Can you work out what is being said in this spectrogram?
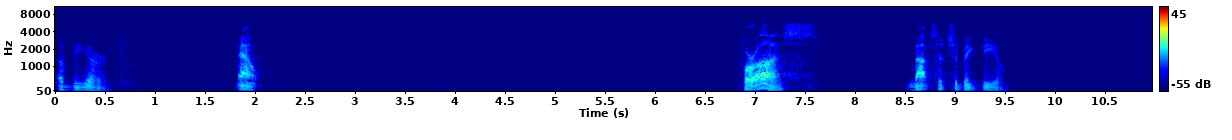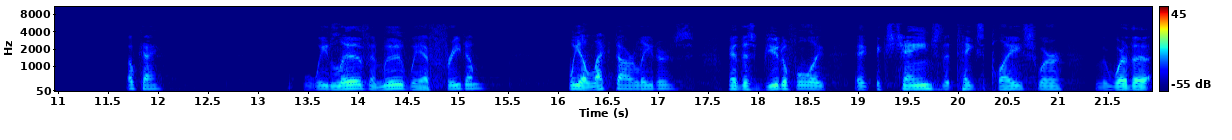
of the earth. Now, for us, not such a big deal. Okay. We live and move. We have freedom. We elect our leaders. We have this beautiful exchange that takes place where where the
